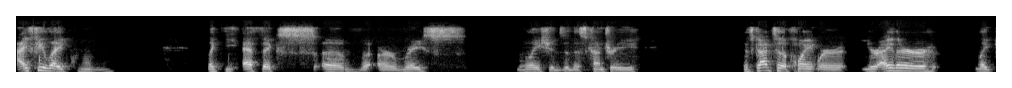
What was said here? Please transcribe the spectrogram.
I feel like like the ethics of our race relations in this country it's gotten to the point where you're either like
